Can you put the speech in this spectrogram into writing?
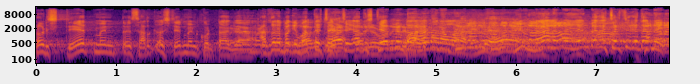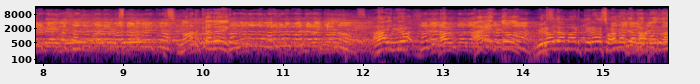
ನೋಡಿ ಸ್ಟೇಟ್ಮೆಂಟ್ ಸರ್ಕಾರ ಸ್ಟೇಟ್ಮೆಂಟ್ ಕೊಟ್ಟಾಗ ಅದರ ಬಗ್ಗೆ ಮತ್ತೆ ಚರ್ಚೆಗೆ ಅದು ಸ್ಟೇಟ್ಮೆಂಟ್ ಏನ್ ಬೇಕಾ ಚರ್ಚೆಗೆ ನಾಟ್ ಕರೆಕ್ಟ್ ಆಯ್ತು. ವಿರೋಧ ಮಾಡ್ತೀರಾ? ಸ್ವಾಗತ ಮಾಡ್ತೀರಾ?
